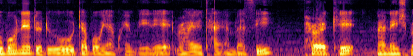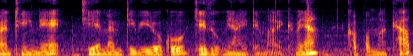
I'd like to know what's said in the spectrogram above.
ဥပုံးနဲ့အတူတူဓာတ်ပုံရိုက်ခွင့်ပေးတဲ့ Royal Thai Embassy Parakeet Management Team နဲ့ TMM TV တို့ကိုကျေးဇူးအများကြီးတင်ပါတယ်ခင်ဗျာ Copper Mark Cup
